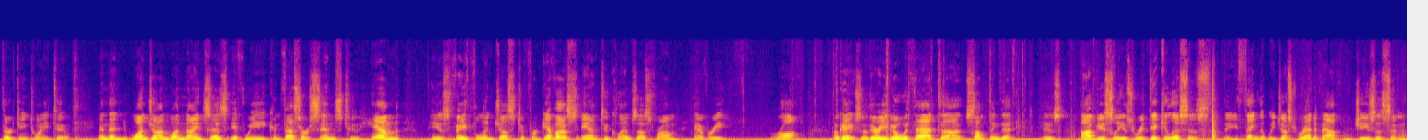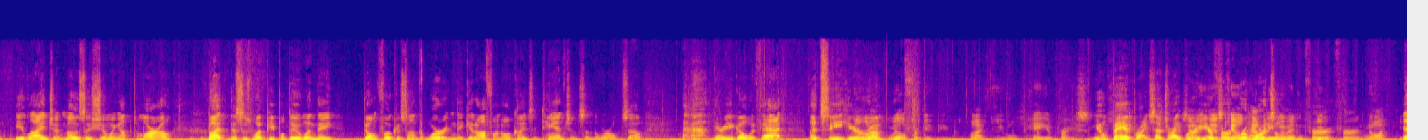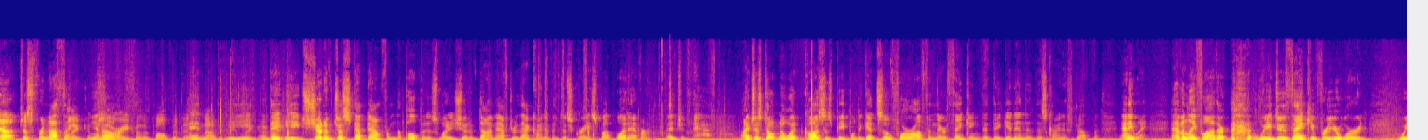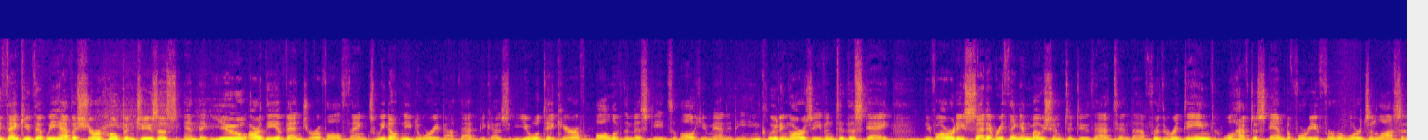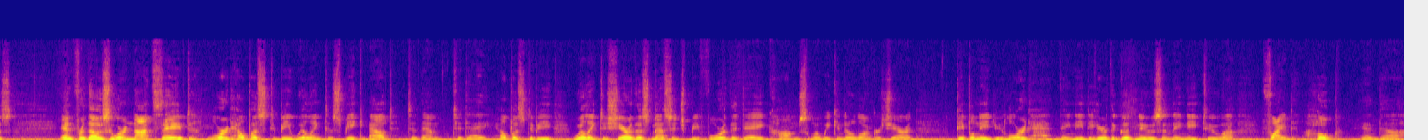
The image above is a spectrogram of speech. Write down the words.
13:22. And then 1 John 1 9 says, If we confess our sins to him, he is faithful and just to forgive us and to cleanse us from every wrong. Okay, so there you go with that. Uh, something that is obviously as ridiculous as the thing that we just read about Jesus and Elijah and Moses showing up tomorrow. But this is what people do when they don't focus on the word and they get off on all kinds of tangents in the world. So there you go with that. Let's see The here. Lord Um, will forgive you, but you will pay a price. you'll pay a price. That's right. So We're he here just for killed how rewards. many and- women for for naught? Yeah, just for nothing. Like I'm you know. sorry from the pulpit. That's And enough. It's he, like, okay. they, he should have just stepped down from the pulpit, is what he should have done after that kind of a disgrace. But whatever. It ju- I just don't know what causes people to get so far off in their thinking that they get into this kind of stuff. But anyway, Heavenly Father, we do thank you for your word. We thank you that we have a sure hope in Jesus and that you are the avenger of all things. We don't need to worry about that because you will take care of all of the misdeeds of all humanity, including ours even to this day. You've already set everything in motion to do that. And uh, for the redeemed, we'll have to stand before you for rewards and losses. And for those who are not saved, Lord, help us to be willing to speak out to them today. Help us to be willing to share this message before the day comes when we can no longer share it. People need you, Lord. They need to hear the good news and they need to uh, find hope and uh,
